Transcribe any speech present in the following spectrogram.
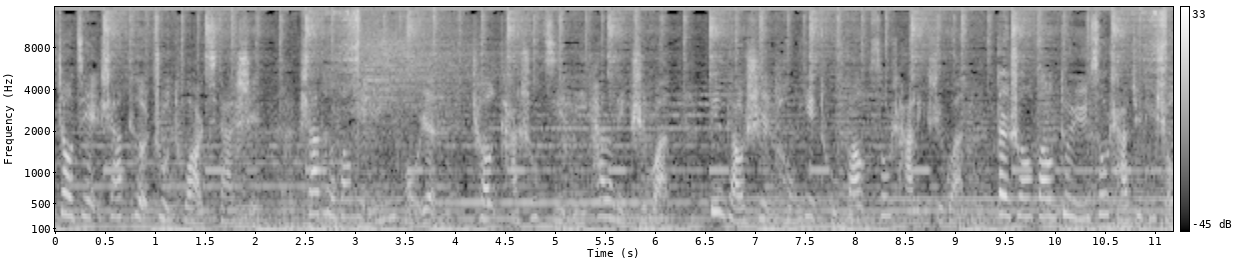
召见沙特驻土耳其大使。沙特方面予以否认，称卡舒吉离开了领事馆，并表示同意土方搜查领事馆，但双方对于搜查具体手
